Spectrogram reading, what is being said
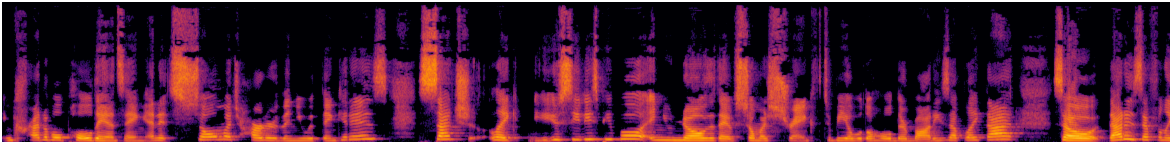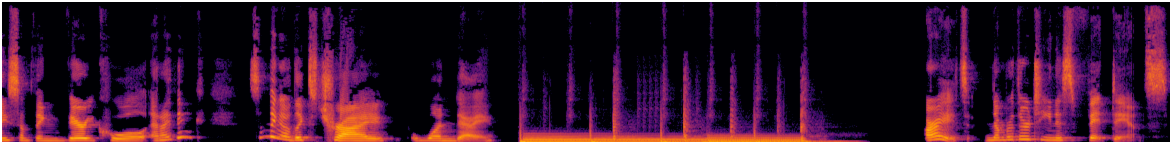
incredible pole dancing. And it's so much harder than you would think it is. Such, like, you see these people and you know that they have so much strength to be able to hold their bodies up like that. So that is definitely something very cool. And I think something I would like to try one day. All right, number 13 is fit dance.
